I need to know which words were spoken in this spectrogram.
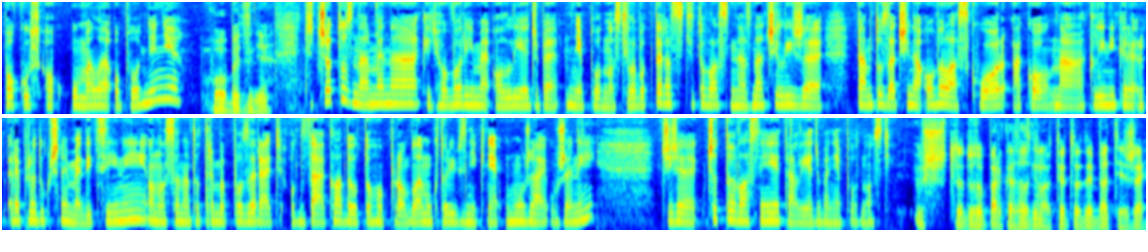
pokus o umelé oplodnenie? Vôbec nie. Či čo to znamená, keď hovoríme o liečbe neplodnosti? Lebo teraz ste to vlastne naznačili, že tam to začína oveľa skôr ako na klinike reprodukčnej medicíny. Ono sa na to treba pozerať od základov toho problému, ktorý vznikne u muža aj u ženy. Čiže čo to vlastne je tá liečba neplodnosti? Už to zo párka zaznelo v tejto debate, že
